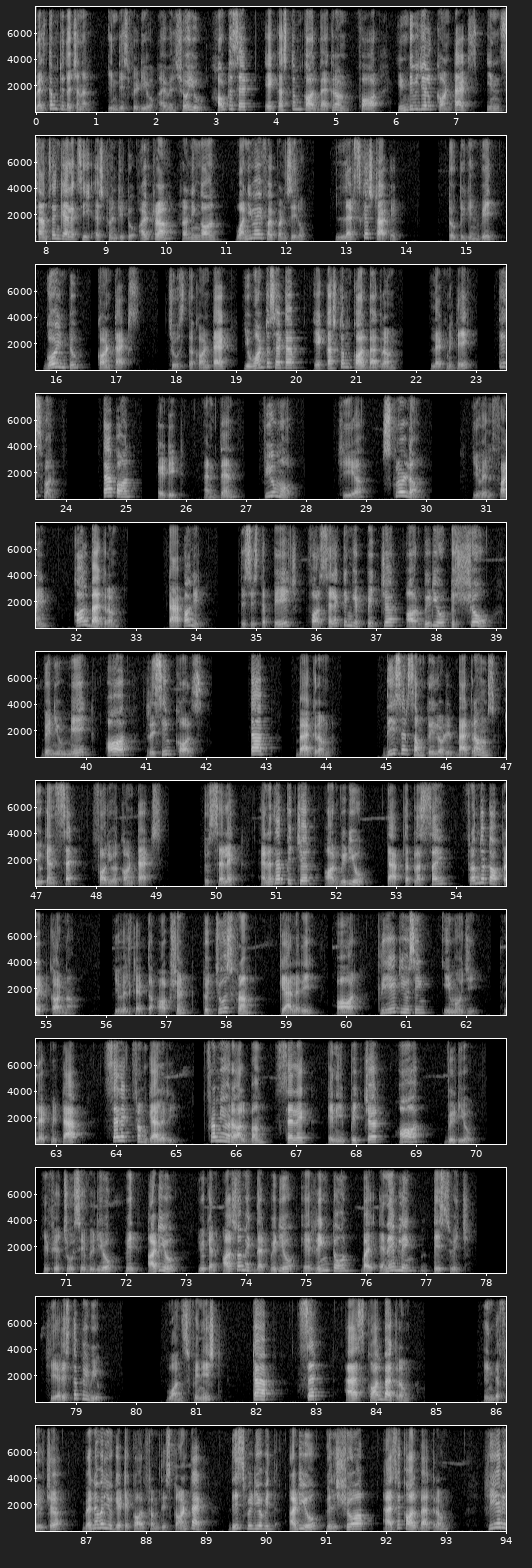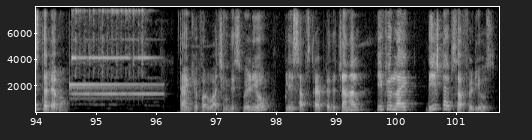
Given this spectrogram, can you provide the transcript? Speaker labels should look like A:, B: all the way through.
A: Welcome to the channel. In this video, I will show you how to set a custom call background for individual contacts in Samsung Galaxy S22 Ultra running on One UI 5.0. Let's get started. To begin with, go into Contacts. Choose the contact you want to set up a custom call background. Let me take this one. Tap on Edit and then View More. Here, scroll down. You will find Call Background. Tap on it. This is the page for selecting a picture or video to show when you make or receive calls. Tap Background. These are some preloaded backgrounds you can set for your contacts. To select another picture or video, tap the plus sign from the top right corner. You will get the option to choose from gallery or create using emoji. Let me tap select from gallery. From your album, select any picture or video. If you choose a video with audio, you can also make that video a ringtone by enabling this switch. Here is the preview. Once finished, tap Set as Call Background. In the future, whenever you get a call from this contact, this video with audio will show up as a call background. Here is the demo. Thank you for watching this video. Please subscribe to the channel if you like these types of videos.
